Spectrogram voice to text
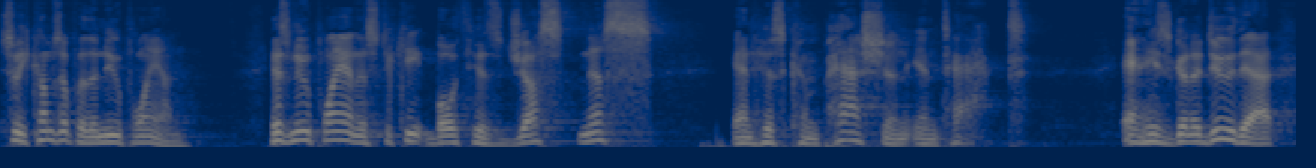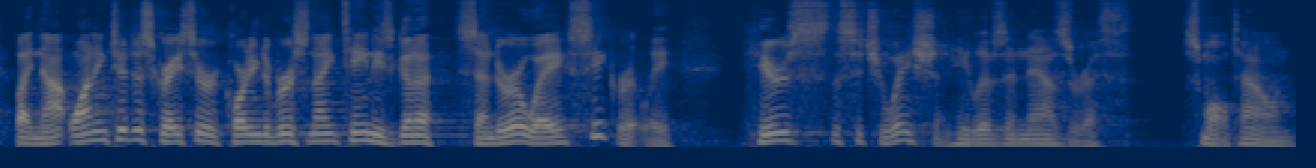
So he comes up with a new plan. His new plan is to keep both his justness and his compassion intact. And he's going to do that by not wanting to disgrace her. According to verse 19, he's going to send her away secretly. Here's the situation he lives in Nazareth small town.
